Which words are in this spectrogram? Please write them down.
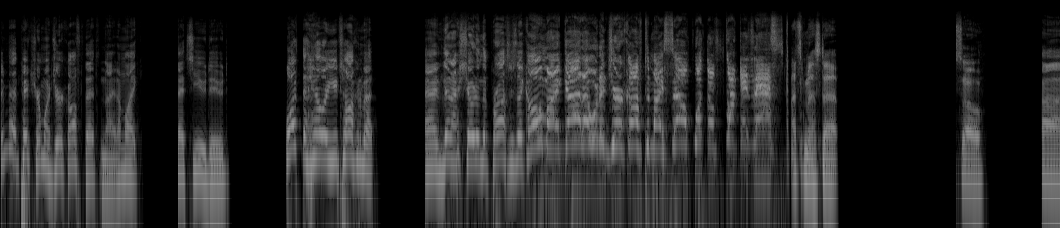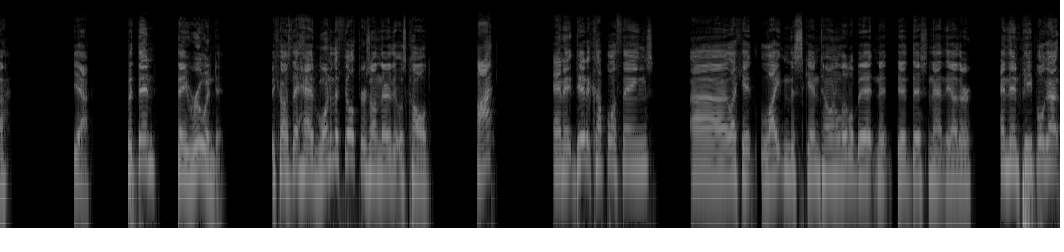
send me that picture. I'm gonna jerk off to that tonight. I'm like, that's you, dude. What the hell are you talking about? And then I showed him the process. He's like, oh my God, I want to jerk off to myself. What the fuck is this? That's messed up. So, uh, yeah. But then they ruined it because they had one of the filters on there that was called hot and it did a couple of things. Uh, like it lightened the skin tone a little bit and it did this and that and the other. And then people got,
